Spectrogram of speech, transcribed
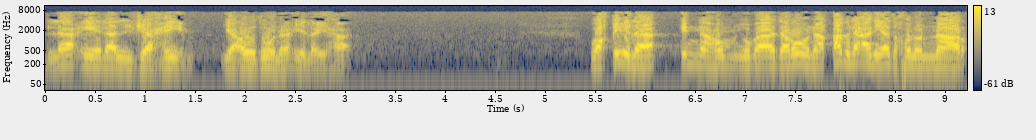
لا إلى الجحيم يعودون إليها. وقيل إنهم يبادرون قبل أن يدخلوا النار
